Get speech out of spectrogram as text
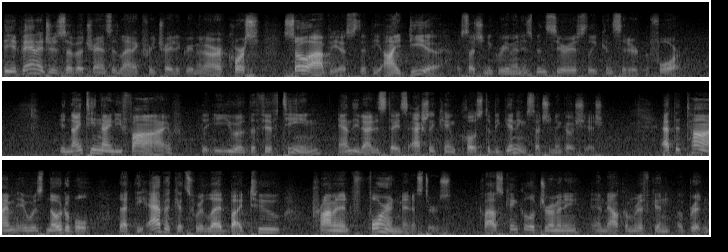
the advantages of a transatlantic free trade agreement are, of course, so obvious that the idea of such an agreement has been seriously considered before. In 1995, the EU of the 15 and the United States actually came close to beginning such a negotiation. At the time, it was notable that the advocates were led by two prominent foreign ministers, Klaus Kinkel of Germany and Malcolm Rifkind of Britain.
